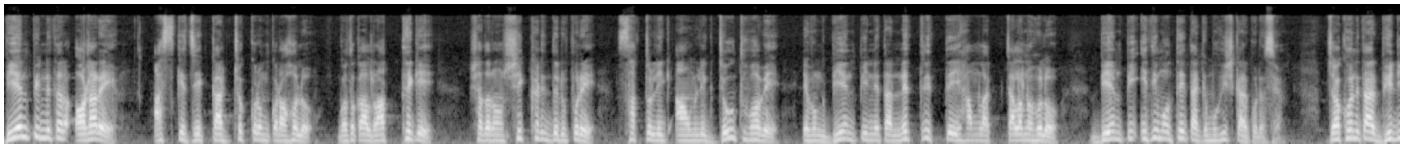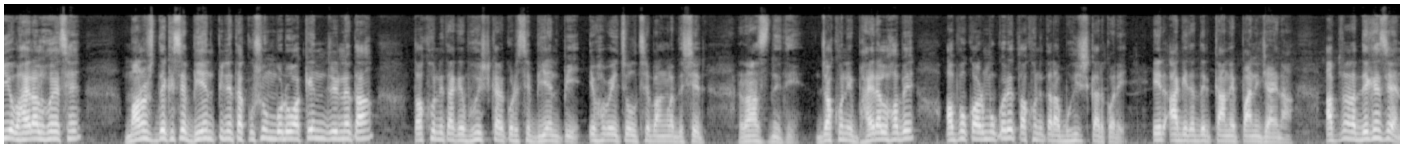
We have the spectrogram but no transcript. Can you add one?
বিএনপি নেতার অর্ডারে আজকে যে কার্যক্রম করা হলো, গতকাল রাত থেকে সাধারণ শিক্ষার্থীদের উপরে ছাত্রলীগ, আওয়ামী লীগ যৌথভাবে এবং বিএনপি নেতার নেতৃত্বেই হামলা চালানো হলো। বিএনপি ইতিমধ্যেই তাকে বহিষ্কার করেছে। যখনই তার ভিডিও ভাইরাল হয়েছে, মানুষ দেখেছে বিএনপি নেতা কুসুম বড়ুয়া কেন্দ্রীয় নেতা তখনই তাকে বহিষ্কার করেছে বিএনপি। এভাবেই চলছে বাংলাদেশের রাজনীতি। যখনই ভাইরাল হবে, অপকর্ম করে তখনই তারা বহিষ্কার করে। এর আগে তাদের কানে পানি যায় না। আপনারা দেখেছেন,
